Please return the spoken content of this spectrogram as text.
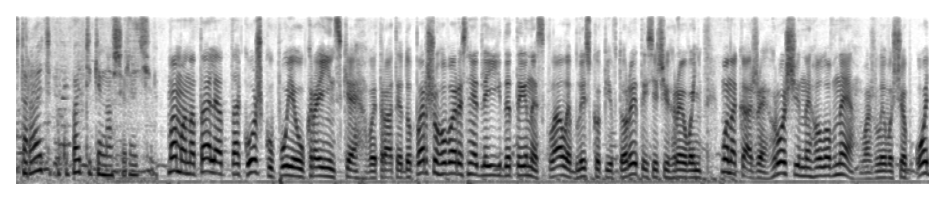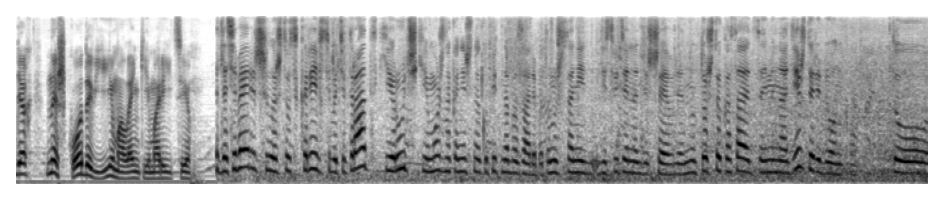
Стараються покупати тільки наші речі. Мама Наталя також купує українське. Витрати до 1 вересня для її дитини склали близько півтори тисячі гривень. Вона каже, гроші не головне. Важливо, щоб одяг не шкодив її маленькій Марійці. Для себя я решила, что, скорее всего, тетрадки, ручки можно, конечно, купить на базаре, потому что они действительно дешевле. Но то, что касается именно одежды ребенка, то,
